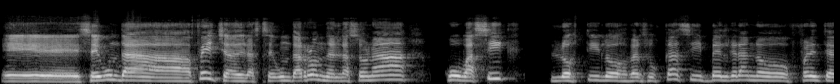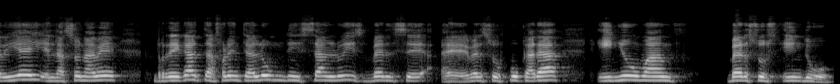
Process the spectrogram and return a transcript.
Eh, segunda fecha de la segunda ronda en la zona A, Cuba SIC, Los Tilos versus Casi, Belgrano frente a VA, en la zona B, Regata frente a Alumni, San Luis versus, eh, versus Pucará y Newman versus Hindú.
